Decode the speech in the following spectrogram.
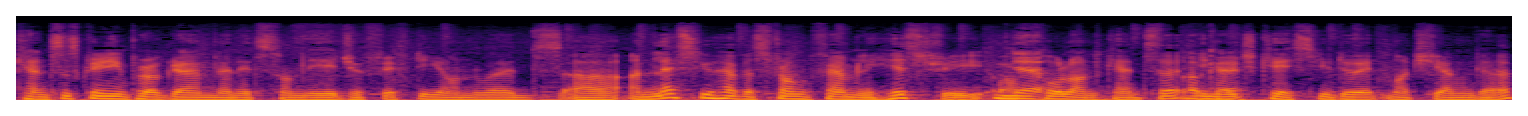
cancer screening program, then it's from the age of 50 onwards, uh, unless you have a strong family history of Yeah. colon cancer, in which case you do it much younger.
